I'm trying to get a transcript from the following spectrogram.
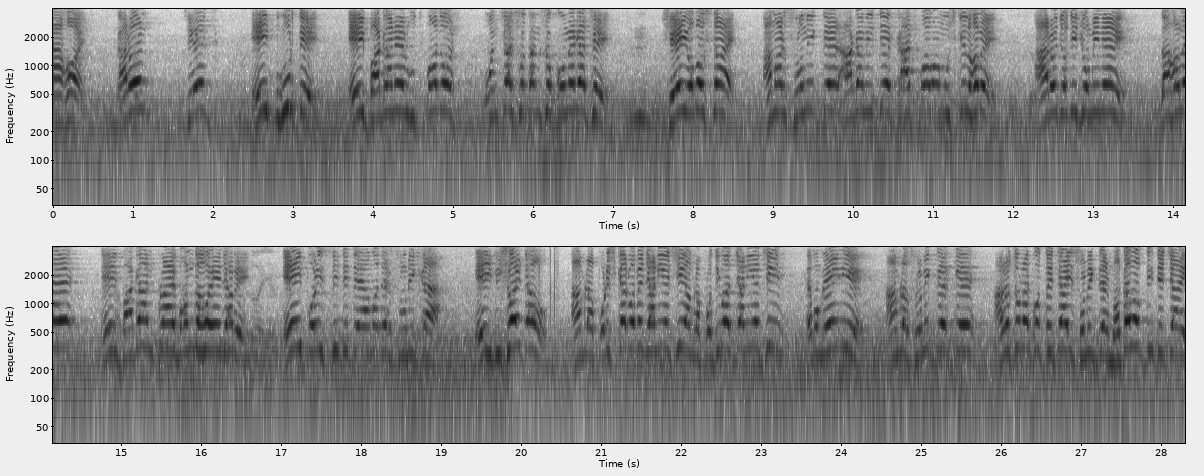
না হয়। কারণ যে এই মুহূর্তে এই বাগানের উৎপাদন পঞ্চাশ শতাংশ কমে গেছে। সেই অবস্থায় আমার শ্রমিকদের আগামীতে কাজ পাওয়া মুশকিল হবে। আরও যদি জমি নেয় তাহলে এই বাগান প্রায় বন্ধ হয়ে যাবে। এই পরিস্থিতিতে আমাদের শ্রমিকরা এই বিষয়টাও আমরা পরিষ্কারভাবে জানিয়েছি আমরা প্রতিবাদ জানিয়েছি এবং এই নিয়ে আমরা শ্রমিকদেরকে আলোচনা করতে চাই শ্রমিকদের মতামত দিতে চাই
